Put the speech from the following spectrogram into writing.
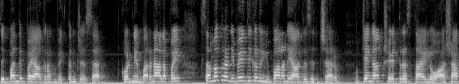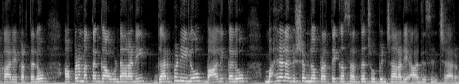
సిబ్బందిపై ఆగ్రహం వ్యక్తం చేశారు. కొన్ని మరణాలపై సమగ్ర నివేదికను ఇవ్వాలని ఆదేశించారు. ముఖ్యంగా క్షేత్రస్థాయిలో ఆశా కార్యకర్తలు అప్రమత్తంగా ఉండాలని గర్భిణీలు బాలికలు మహిళల విషయంలో ప్రత్యేక శ్రద్ధ చూపించాలని ఆదేశించారు.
